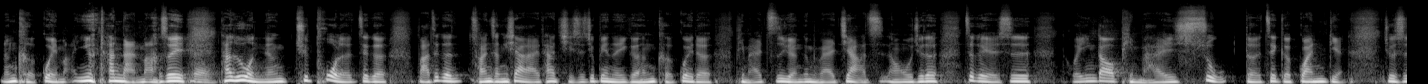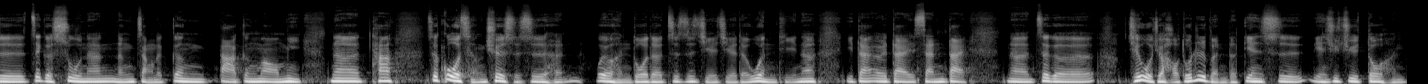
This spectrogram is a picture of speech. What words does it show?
能可贵嘛？因为它难嘛，所以它如果你能去破了这个，把这个传承下来，它其实就变成一个很可贵的品牌资源跟品牌价值。然后我觉得这个也是回应到品牌树的这个观点，就是这个树呢能长得更大、更茂密。那它这过程确实是很会有很多的枝枝节节的问题。那一代、二代、三代，那这个其实我觉得好多日本的电视连续剧都很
